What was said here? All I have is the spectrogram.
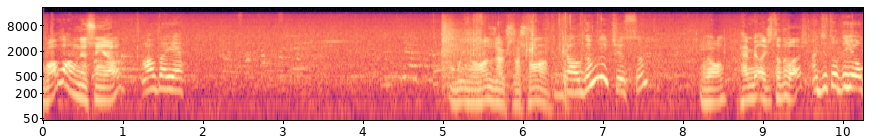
Vallahi mı diyorsun ya? Al da ye. Bu inanılmaz güzel bir şey. Saçmalama. Dalga mı geçiyorsun? No. Hem bir acı tadı var. Acı tadı yok.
